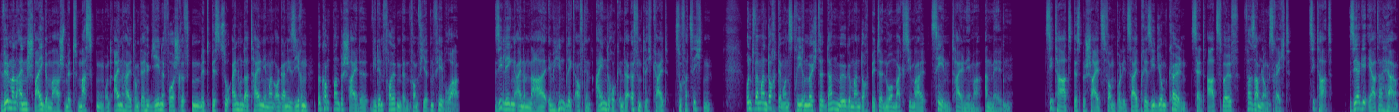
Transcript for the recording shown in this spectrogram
Will man einen Schweigemarsch mit Masken und Einhaltung der Hygienevorschriften mit bis zu 100 Teilnehmern organisieren, bekommt man Bescheide wie den folgenden vom 4. Februar. Sie legen einem nahe, im Hinblick auf den Eindruck in der Öffentlichkeit zu verzichten. Und wenn man doch demonstrieren möchte, dann möge man doch bitte nur maximal 10 Teilnehmer anmelden. Zitat des Bescheids vom Polizeipräsidium Köln, ZA 12, Versammlungsrecht. Zitat. Sehr geehrter Herr,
